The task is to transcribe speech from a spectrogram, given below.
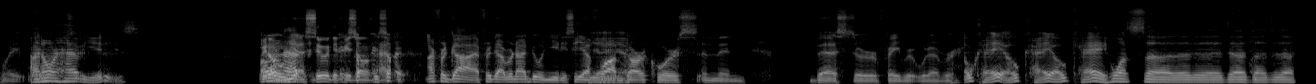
wait. I don't have it? Yetis. We don't Oh, have yes. to do it if Eh, you sorry, don't have sorry. it. I forgot. I forgot. We're not doing Yeti. So yeah, Yeah, flop, yeah. dark horse, and then best or favorite, whatever. Okay, okay, okay. Who wants uh, the, the, the, the, the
